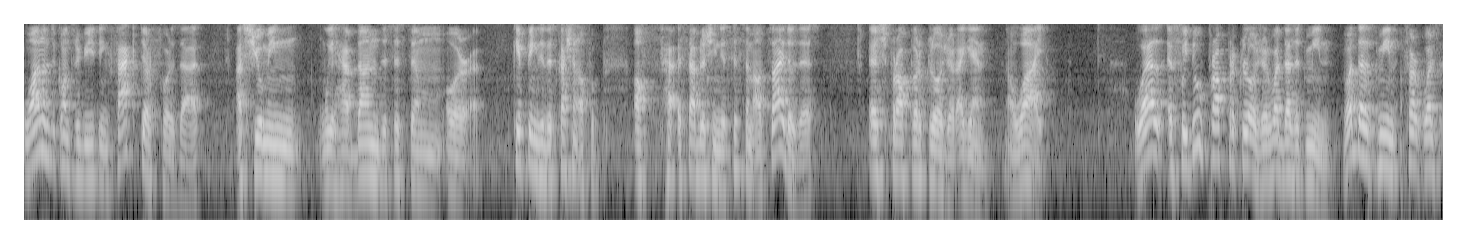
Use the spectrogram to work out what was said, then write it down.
one of the contributing factor for that, assuming we have done the system or keeping the discussion of of establishing a system outside of this, is proper closure again. Now why? Well, if we do proper closure, what does it mean? What does it mean? For, well,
